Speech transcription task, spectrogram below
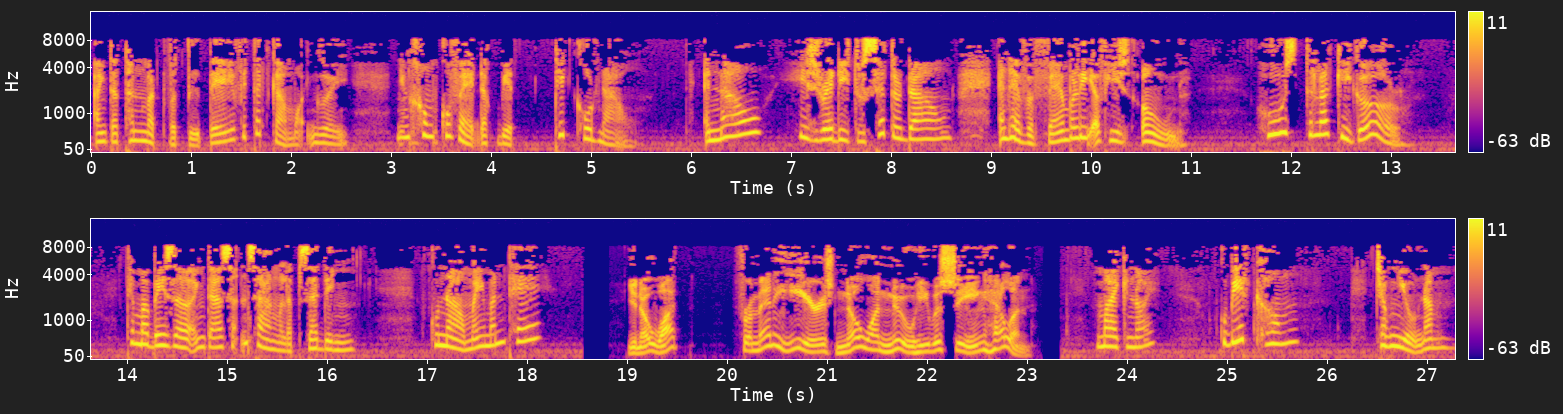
anh ta thân mật và tử tế với tất cả mọi người, nhưng không có vẻ đặc biệt thích cô nào. And now he's ready to settle down and have a family of his own. Who's the lucky girl? Thế mà bây giờ anh ta sẵn sàng lập gia đình. Cô nào may mắn thế? You know what? For many years, no one knew he was seeing Helen. Mike nói, cô biết không? Trong nhiều năm,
